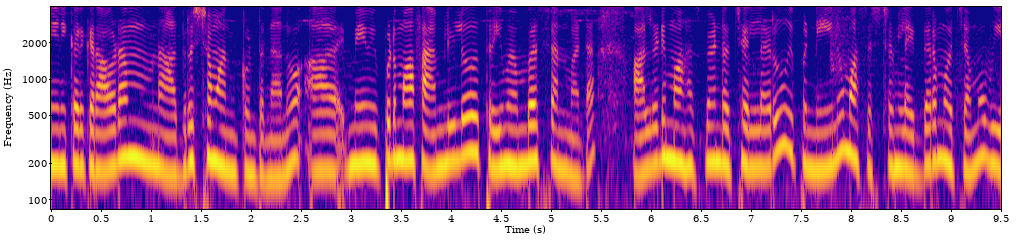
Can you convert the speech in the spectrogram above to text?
నేను ఇక్కడికి రావడం నా అదృష్టం అనుకుంటున్నాను. మేము ఇప్పుడు మా ఫ్యామిలీలో త్రీ మెంబర్స్ అనమాట ఆల్రెడీ మా హస్బెండ్ వచ్చి వెళ్ళారు. ఇప్పుడు నేను మా సిస్టర్లో ఇద్దరం వచ్చాము. We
